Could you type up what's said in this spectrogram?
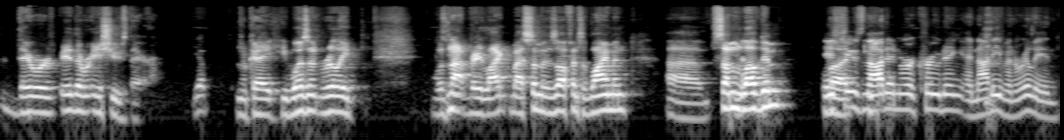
there were there were issues there. Yep. Okay, he wasn't really was not very liked by some of his offensive linemen. Uh, some loved him. But- Issues not in recruiting and not even really in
